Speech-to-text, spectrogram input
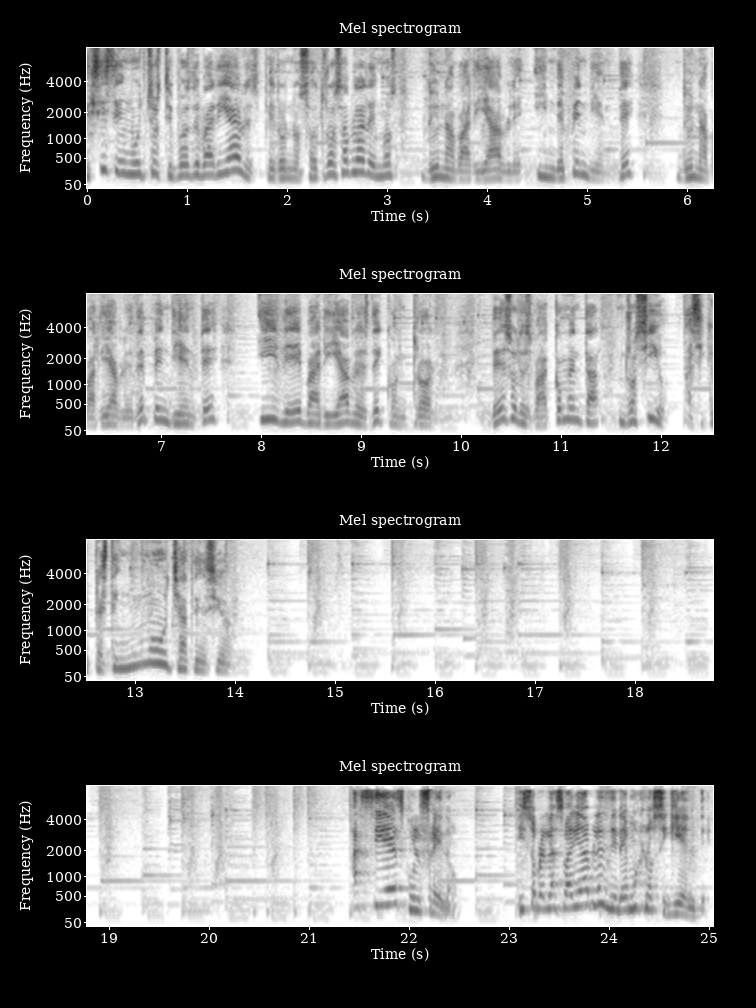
Existen muchos tipos de variables, pero nosotros hablaremos de una variable independiente, de una variable dependiente y de variables de control. De eso les va a comentar Rocío, así que presten mucha atención. Así es, Wilfredo. Y sobre las variables diremos lo siguiente.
